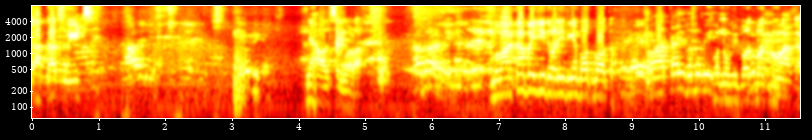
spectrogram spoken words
ਕਾਕਾ ਸਵੀਟਸ ਨਿਹਾਲ ਸਿੰਘ ਵਾਲਾ। ਮੁਬਾਰਕਾਂ ਭਾਈ ਜੀ ਦੀਵਾਲੀ ਦੀਆਂ ਬਹੁਤ ਬਹੁਤ ਮੁਬਾਰਕਾਂ ਜੀ ਤੁਹਾਨੂੰ ਵੀ। ਤੁਹਾਨੂੰ ਵੀ ਬਹੁਤ ਬਹੁਤ ਮੁਬਾਰਕਾਂ।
